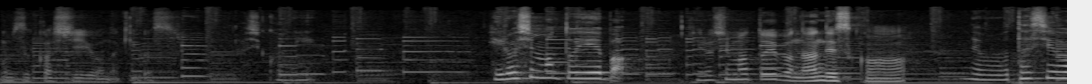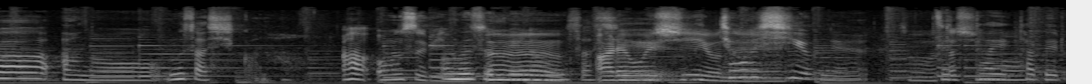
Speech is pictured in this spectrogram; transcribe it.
難しいような気がする。確かに。広島といえば。広島といえば何ですか？でも私はあの武蔵かあおむすび。なおむすびのうん。武蔵、あれ美味しいよね。めっちゃ美味しいよね。そう絶私対も食べる。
